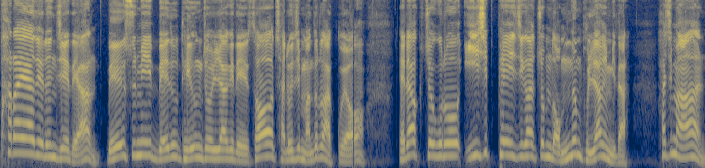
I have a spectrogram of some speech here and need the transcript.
팔아야 되는지에 대한 매수 및 매도 대응 전략에 대해서 자료집 만들어 놨고요. 대략적으로 20페이지가 좀 넘는 분량입니다. 하지만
